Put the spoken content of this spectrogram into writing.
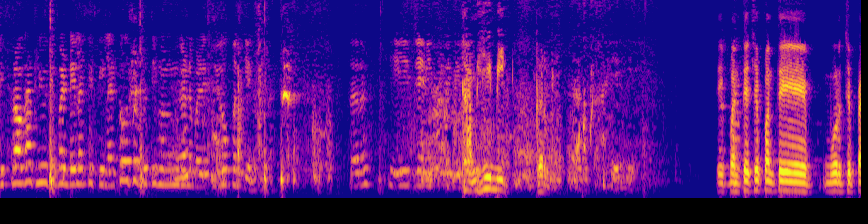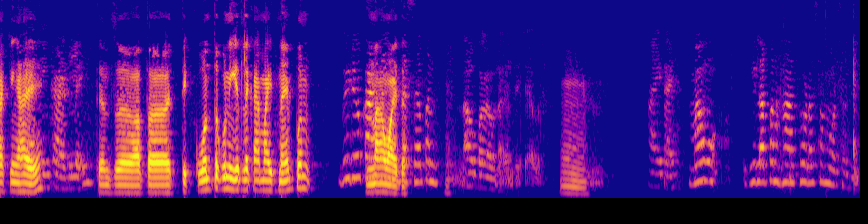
ती फ्रॉक घातली होती बर्थडेला ती तिला टोचत होती म्हणून गडबडीत मी ओपन केलं. दिलं ही बी कर. आहे हे ते पण त्याचे पण ते वरचे पॅकिंग आहे. काढलंय. त्यांचं आता ते कोणतं कोणी घेतलं काय माहीत नाही पण व्हिडिओ नाव आहे काढलं तसं पण नाव बघावं लागेल त्याच्यावर. हम्म. हाय काय. माऊ हिला पण हा थोडासा मोठा दिस.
